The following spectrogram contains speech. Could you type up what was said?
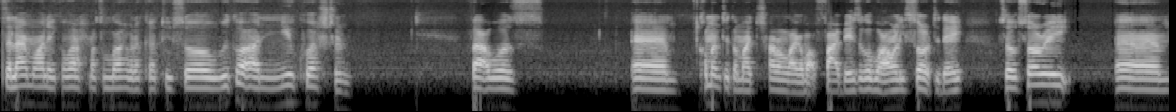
Assalamu alaikum wa rahmatullahi wa barakatuh. So we got a new question that was um, commented on my channel like about five days ago, but I only saw it today. So sorry, um,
